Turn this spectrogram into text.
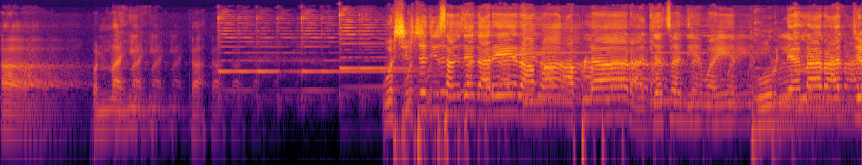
हा पण नाही का? वशिष्ठजी सांगतात अरे रामा आपल्या राज्याचा नियम आहे थोरल्याला राज्य.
